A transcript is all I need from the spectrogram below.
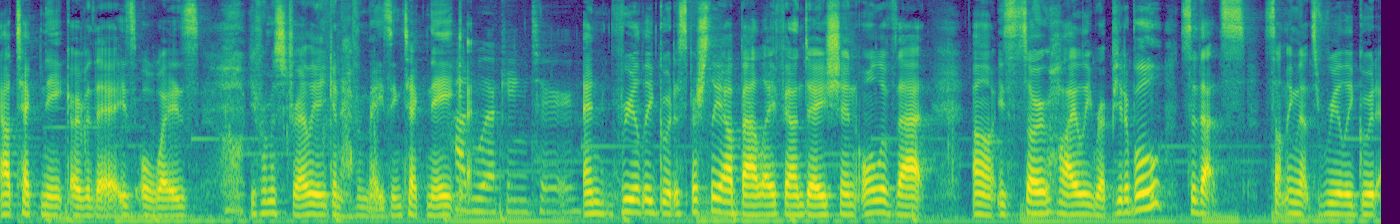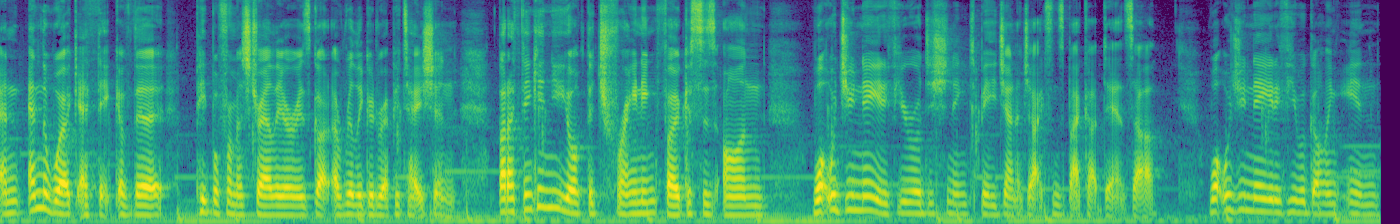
Our technique over there is always, "Oh, you're from Australia, you can have amazing technique Hardworking too. and really good, especially our ballet foundation. All of that uh, is so highly reputable. So that's something that's really good, and and the work ethic of the people from Australia has got a really good reputation. But I think in New York, the training focuses on what would you need if you were auditioning to be Janet Jackson's backup dancer. what would you need if you were going in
